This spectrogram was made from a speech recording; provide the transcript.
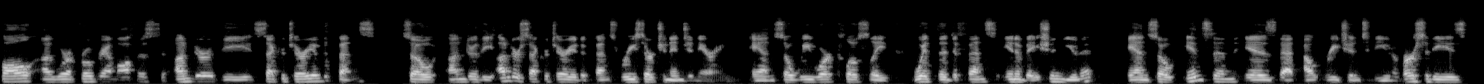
fall. Uh, we're a program office under the Secretary of Defense. So under the Undersecretary of Defense Research and Engineering, and so we work closely with the Defense Innovation Unit and so NSIN is that outreach into the universities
